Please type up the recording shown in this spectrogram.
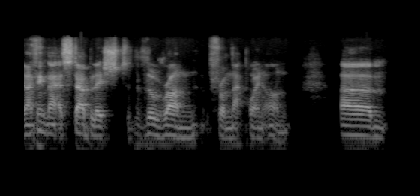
And I think that established the run from that point on. Um,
